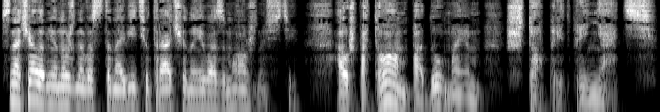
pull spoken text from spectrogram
Сначала мне нужно восстановить утраченные возможности, а уж потом подумаем, что предпринять.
